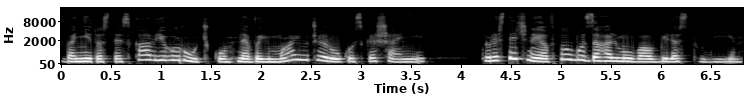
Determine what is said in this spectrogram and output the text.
Баніто стискав його ручку, не виймаючи руку з кишені. Туристичний автобус загальмував біля студії.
